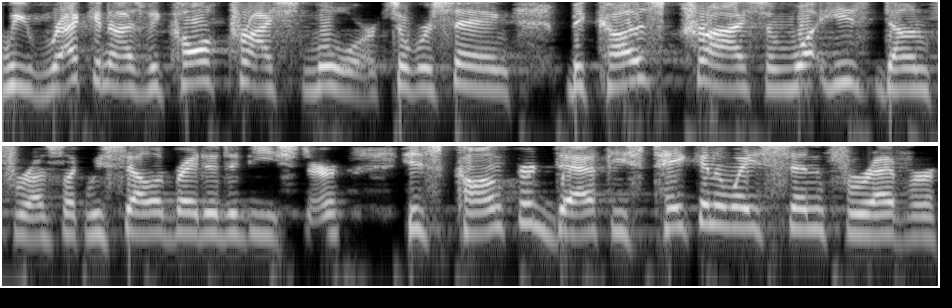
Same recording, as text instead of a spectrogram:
We recognize, we call Christ Lord. So we're saying, because Christ and what He's done for us, like we celebrated at Easter, He's conquered death, He's taken away sin forever.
